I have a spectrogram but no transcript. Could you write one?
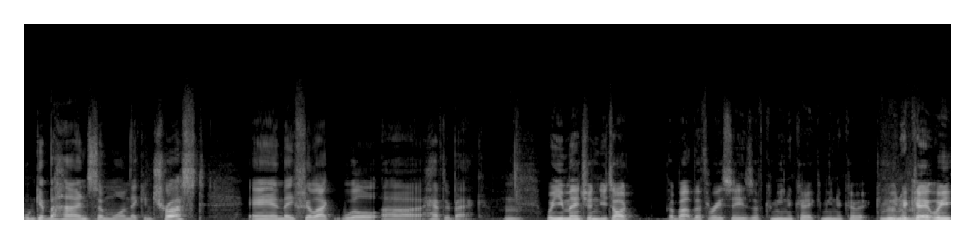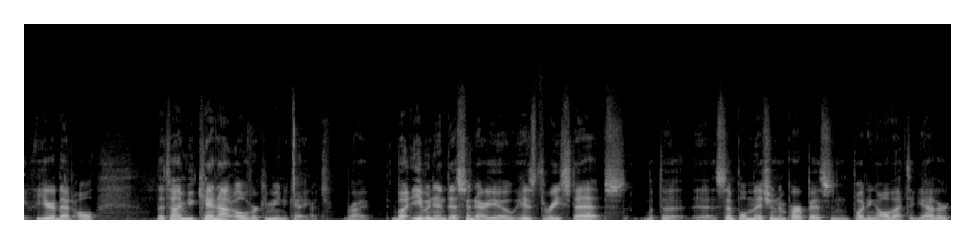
will get behind someone they can trust, and they feel like will uh, have their back. Well, you mentioned you talked about the three C's of communicate, communicate, communicate. we hear that all the time. You cannot over communicate, right. But even in this scenario, his three steps with the uh, simple mission and purpose and putting all that together,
